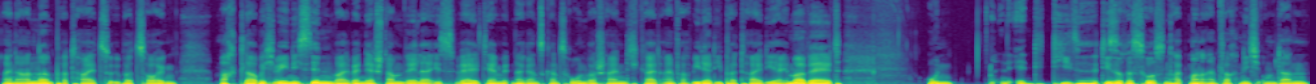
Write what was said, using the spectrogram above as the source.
einer anderen Partei zu überzeugen, macht, glaube ich, wenig Sinn, weil wenn der Stammwähler ist, wählt er mit einer ganz, ganz hohen Wahrscheinlichkeit einfach wieder die Partei, die er immer wählt. Und äh, diese, diese Ressourcen hat man einfach nicht, um dann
